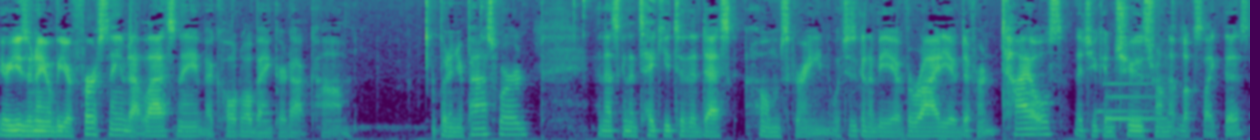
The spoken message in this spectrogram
Your username will be your first name, last name at coldwellbanker.com. Put in your password, and that's going to take you to the desk home screen, which is going to be a variety of different tiles that you can choose from that looks like this.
